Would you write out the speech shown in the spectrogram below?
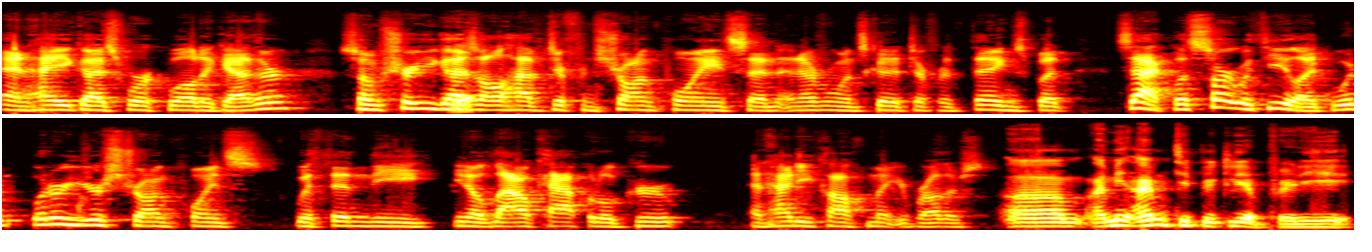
and how you guys work well together. So I'm sure you guys yeah. all have different strong points and, and everyone's good at different things. But Zach, let's start with you. Like what, what are your strong points within the, you know, Lau Capital group and how do you complement your brothers? Um, I mean, I'm typically a pretty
